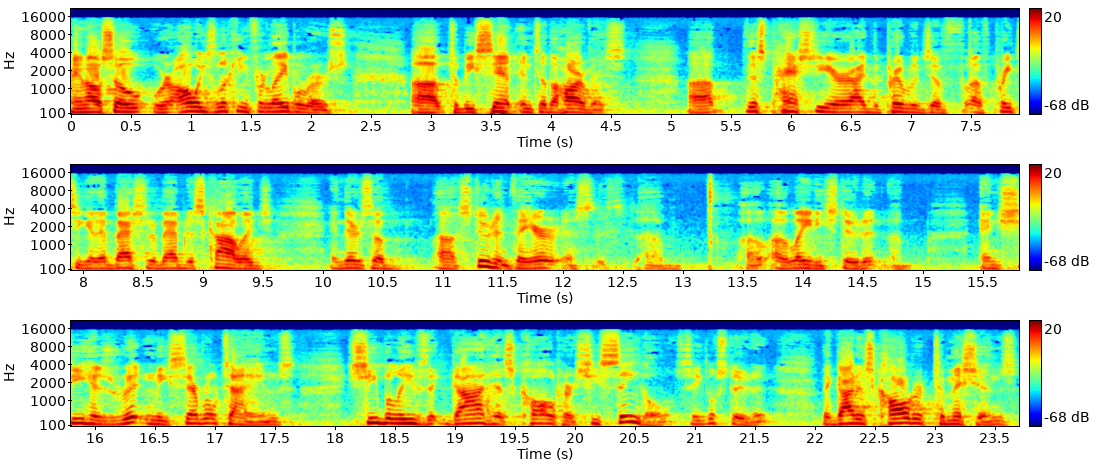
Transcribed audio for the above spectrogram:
And also, we're always looking for laborers uh, to be sent into the harvest. Uh, this past year, I had the privilege of, of preaching at Ambassador Baptist College, and there's a, a student there, a, um, a, a lady student, and she has written me several times she believes that God has called her. She's single, single student, that God has called her to missions.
